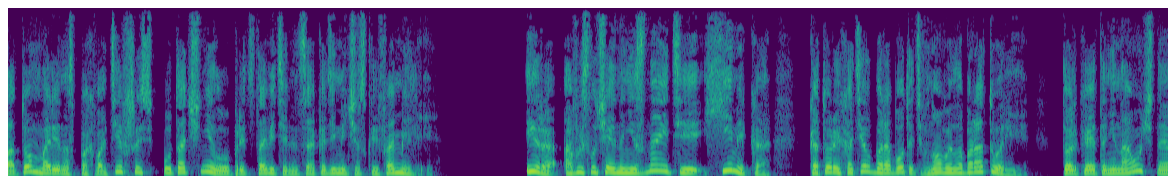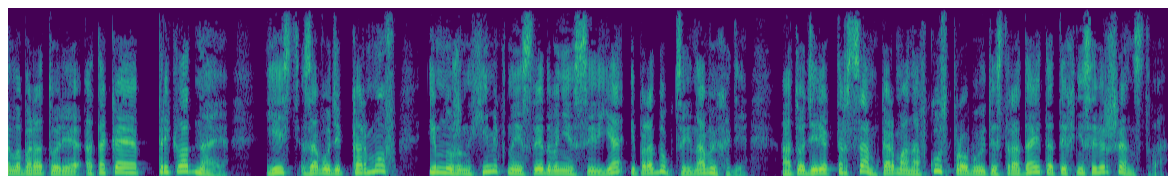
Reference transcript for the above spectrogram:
Потом Марина, спохватившись, уточнила у представительницы академической фамилии. «Ира, а вы случайно не знаете химика, который хотел бы работать в новой лаборатории? Только это не научная лаборатория, а такая прикладная. Есть заводик кормов, им нужен химик на исследование сырья и продукции на выходе, а то директор сам корма на вкус пробует и страдает от их несовершенства».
